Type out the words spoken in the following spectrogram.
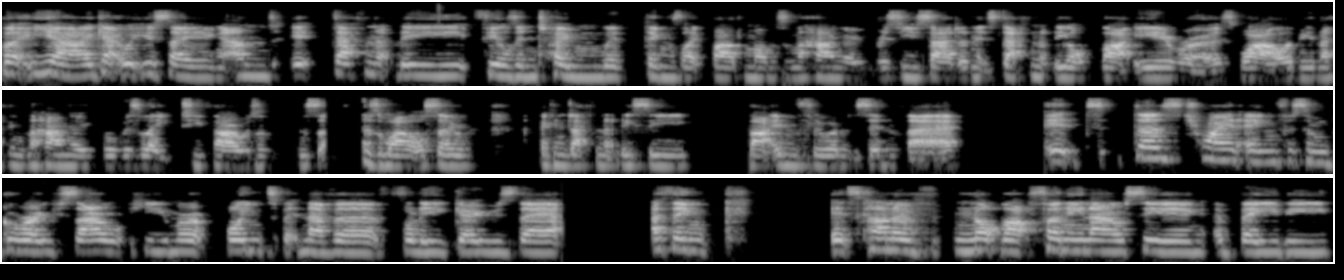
But yeah, I get what you're saying, and it definitely feels in tone with things like Bad Moms and The Hangover, as you said, and it's definitely of that era as well. I mean, I think The Hangover was late 2000s as well, so I can definitely see that influence in there. It does try and aim for some gross out humour at points, but never fully goes there. I think it's kind of not that funny now seeing a baby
